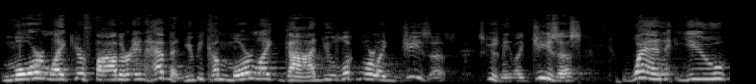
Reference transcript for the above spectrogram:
More like your Father in heaven. You become more like God. You look more like Jesus, excuse me, like Jesus, when you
